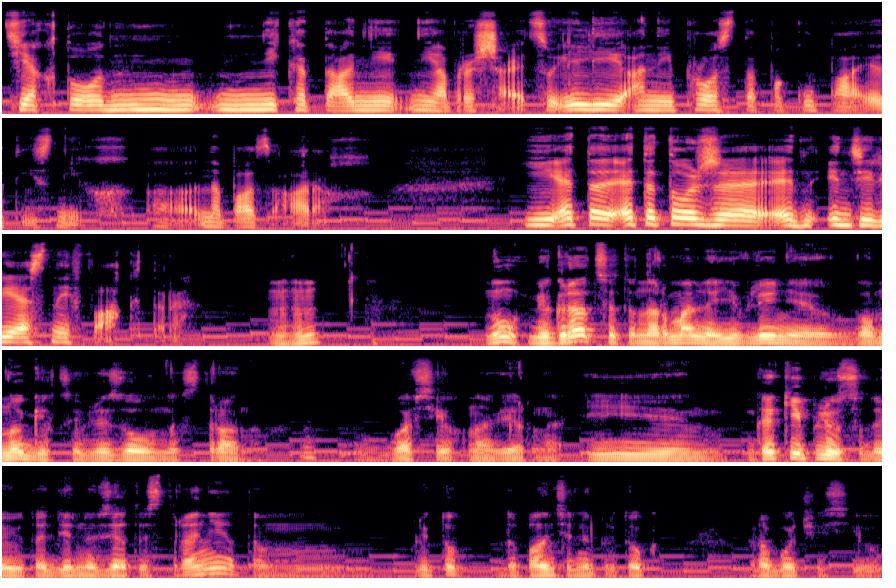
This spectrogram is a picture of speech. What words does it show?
те, кто никогда не, не обращается, или они просто покупают из них э, на базарах. И это, это тоже интересный фактор. Угу. Ну, миграция – это нормальное явление во многих цивилизованных странах, во всех, наверное. И какие плюсы дают отдельно взятой стране, там, приток, дополнительный приток рабочей силы?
